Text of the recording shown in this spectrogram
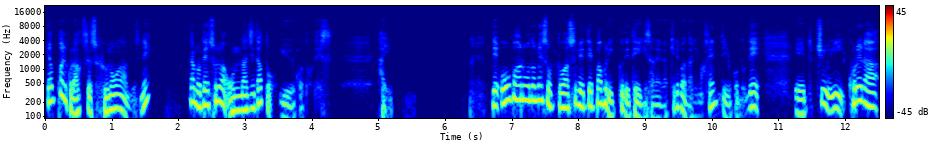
やっぱりこれアクセス不能なんですね。なので、それは同じだということです。はい。で、オーバーロードメソッドはすべてパブリックで定義されなければなりませんっていうことで、えっ、ー、と、注意、これら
